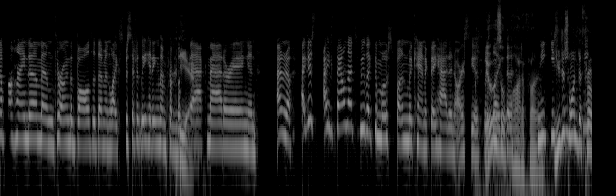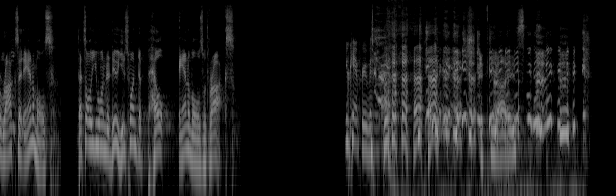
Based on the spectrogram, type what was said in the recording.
up behind them and throwing the balls at them and like specifically hitting them from the Yeah. back mattering and I don't know. I just I found that to be like the most fun mechanic they had in Arceus. Was, it was like a lot of fun. Sneaky, You just sneaky, wanted to throw sneaky, rocks at animals. That's all you wanted to do. You just wanted to pelt animals with rocks. You can't prove it. Shifty eyes.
